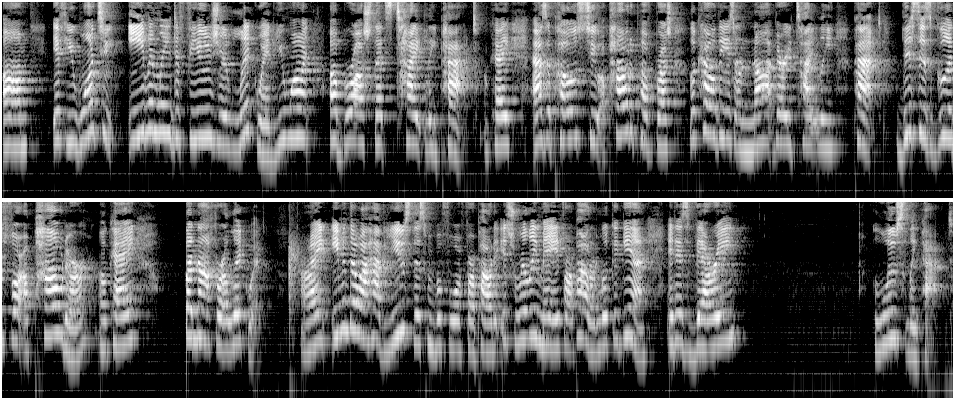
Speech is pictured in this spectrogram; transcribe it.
Um, if you want to evenly diffuse your liquid, you want a brush that's tightly packed, okay? As opposed to a powder puff brush, look how these are not very tightly packed. This is good for a powder, okay, but not for a liquid. All right, even though I have used this one before for a powder, it's really made for a powder. Look again, it is very loosely packed,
